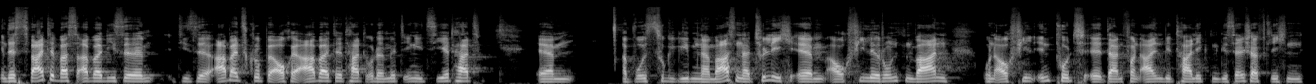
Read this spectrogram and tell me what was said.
Das zweite, was aber diese, diese Arbeitsgruppe auch erarbeitet hat oder mit initiiert hat, ähm, obwohl es zugegebenermaßen natürlich ähm, auch viele Runden waren und auch viel Input äh, dann von allen beteiligten gesellschaftlichen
